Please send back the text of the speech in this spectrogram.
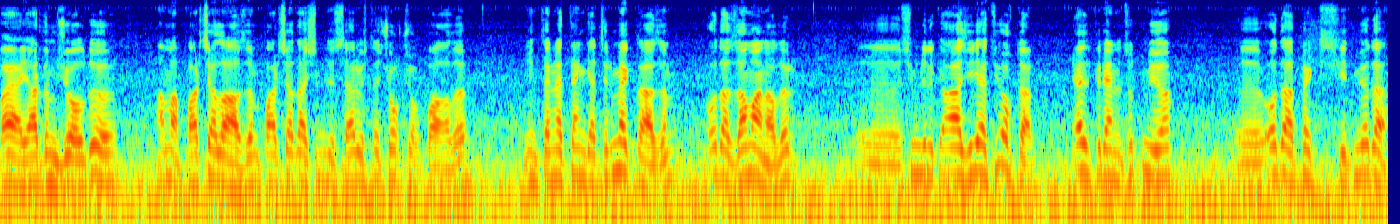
baya yardımcı oldu. Ama parça lazım. Parça da şimdi serviste çok çok pahalı. İnternetten getirmek lazım. O da zaman alır. Ee, şimdilik aciliyet yok da el freni tutmuyor. Ee, o da pek gitmiyor da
